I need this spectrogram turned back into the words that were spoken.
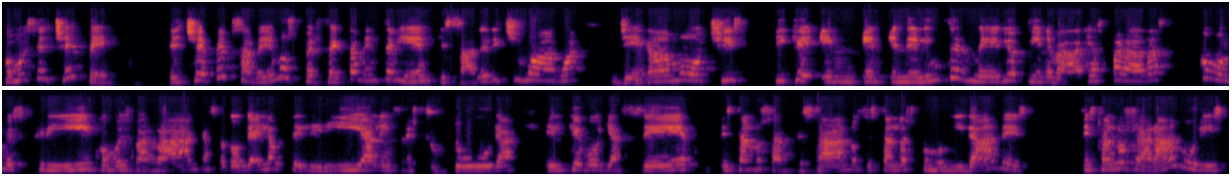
como es el Chepe. El Chepe sabemos perfectamente bien que sale de Chihuahua, llega a Mochis y que en, en, en el intermedio tiene varias paradas como lo es Krill, como es Barrancas, donde hay la hotelería, la infraestructura, el qué voy a hacer, están los artesanos, están las comunidades, están los rarámuris,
